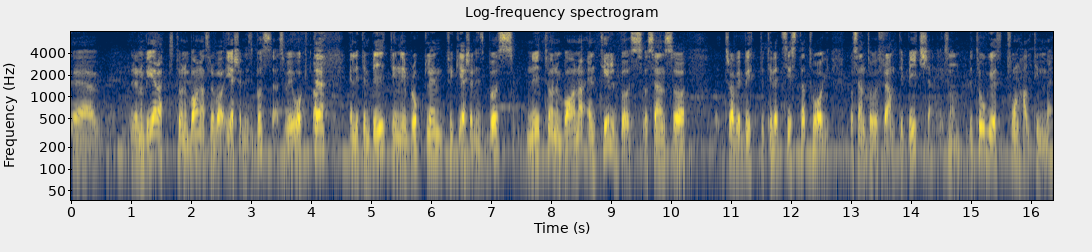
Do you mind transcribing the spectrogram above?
eh, renoverat tunnelbanan så det var ersättningsbussar. Så vi åkte en liten bit in i Brooklyn, fick ersättningsbuss, ny tunnelbana, en till buss och sen så tror jag vi bytte till ett sista tåg och sen tog vi fram till beachen. Liksom. Det tog ju två och en halv timme.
